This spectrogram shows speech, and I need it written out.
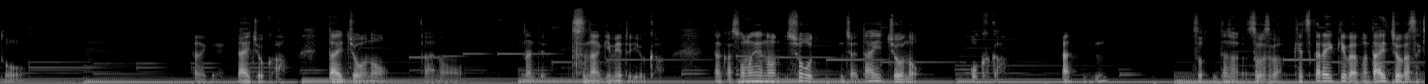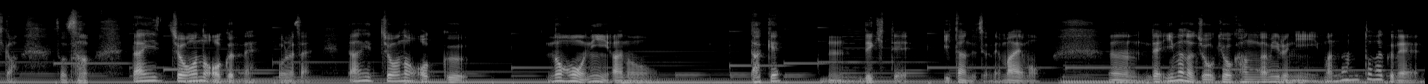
と、なんだっけ、大腸か。大腸の、あの、なんていうの、つなぎ目というか、なんかその辺の小、じゃ大腸の奥か。あ、ん？そ、だから、そうかそうか。ケツから行けば、まあ、大腸が先か。そうそう。大腸の奥だね。ごめんなさい。大腸の奥の方に、あの、だけ、うん、できていたんですよね。前も。うん。で、今の状況を鑑みるに、まあ、なんとなくね、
